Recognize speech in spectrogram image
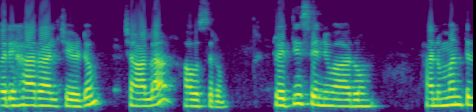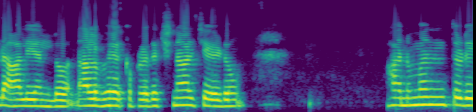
పరిహారాలు చేయడం చాలా అవసరం. ప్రతి శనివారం హనుమంతుడి ఆలయంలో నలభై ఒక్క ప్రదక్షిణాలు చేయడం హనుమంతుడి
